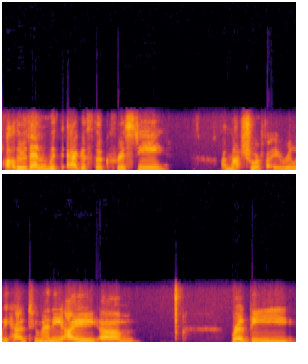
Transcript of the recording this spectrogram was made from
Other than with agatha christie I'm not sure if I really had too many. I um, read the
